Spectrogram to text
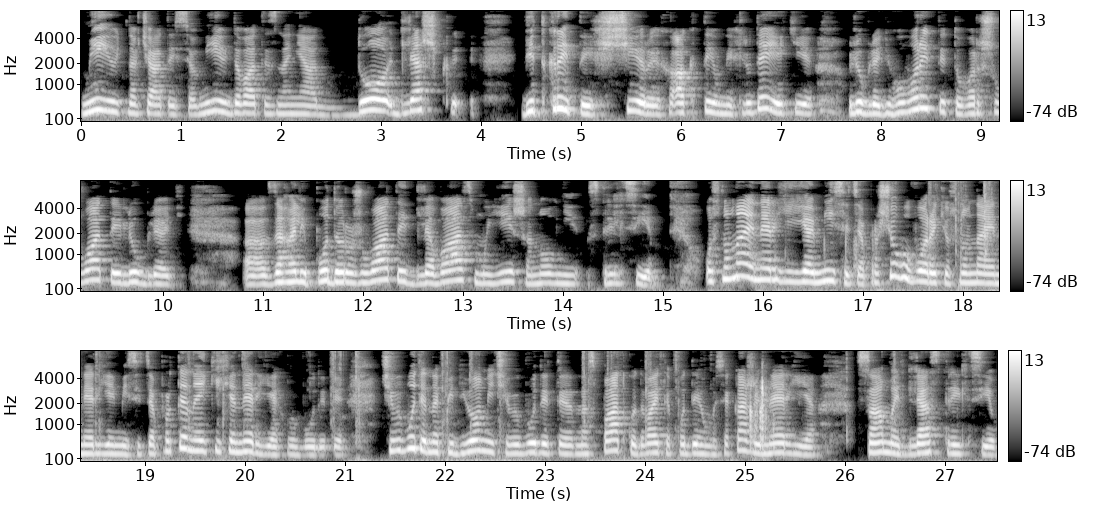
вміють навчатися, вміють давати знання, до, для шк... відкритих, щирих, активних людей, які люблять говорити, товаришувати, люблять взагалі подорожувати для вас, мої шановні стрільці. Основна енергія місяця. Про що говорить основна енергія місяця? Про те, на яких енергіях ви будете. Чи ви будете на підйомі, чи ви будете на спадку. Давайте подивимося, яка ж енергія саме для стрільців.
